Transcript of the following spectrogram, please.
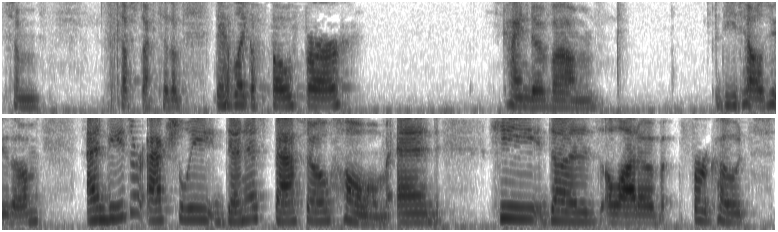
some stuff stuck to them. They have like a faux fur kind of um, detail to them. And these are actually Dennis Basso Home. And he does a lot of fur coats,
